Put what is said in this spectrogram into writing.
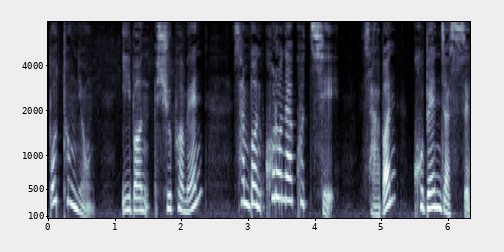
뽀통령, 2번 슈퍼맨, 3번 코로나 코치, 4번 코벤저스.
